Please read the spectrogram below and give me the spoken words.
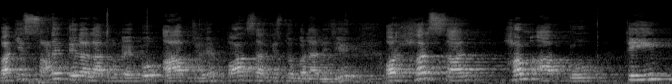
बाकी साढ़े तेरह लाख रुपए को आप जो है पाँच साल किस्तों बना लीजिए और हर साल हम आपको तीन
